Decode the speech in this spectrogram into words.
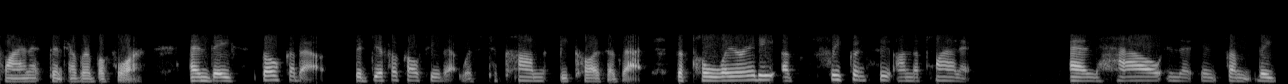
planet than ever before. And they spoke about the difficulty that was to come because of that, the polarity of frequency on the planet, and how in the in, from they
